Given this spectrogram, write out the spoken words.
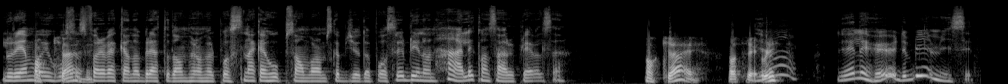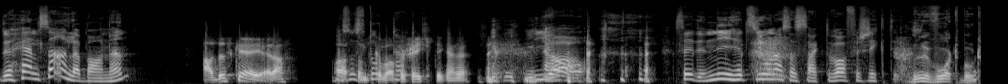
Loreen var ju hos oss förra veckan och berättade om hur de höll på att snacka ihop sig om vad de ska bjuda på. Så det blir nog en härlig konsertupplevelse. Okej, vad trevligt. Ja, eller hur? Det blir ju mysigt. Du hälsar alla barnen. Ja, det ska jag göra. Och Att de ska vara tack. försiktiga kanske. Ja. Säg det, NyhetsJonas har sagt, var försiktig. Nu är det vårt bord.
